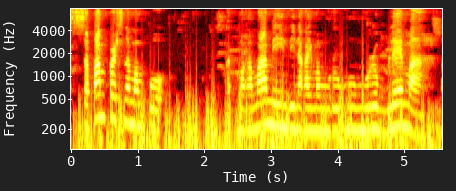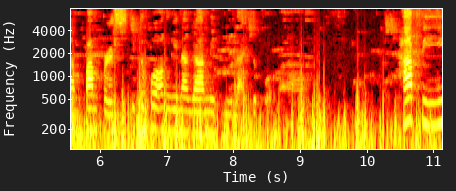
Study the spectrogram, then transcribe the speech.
sa pampers naman po, mga mami, hindi na kayo mamroblema ng pampers. Ito po ang ginagamit nila. Ito po. Happy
